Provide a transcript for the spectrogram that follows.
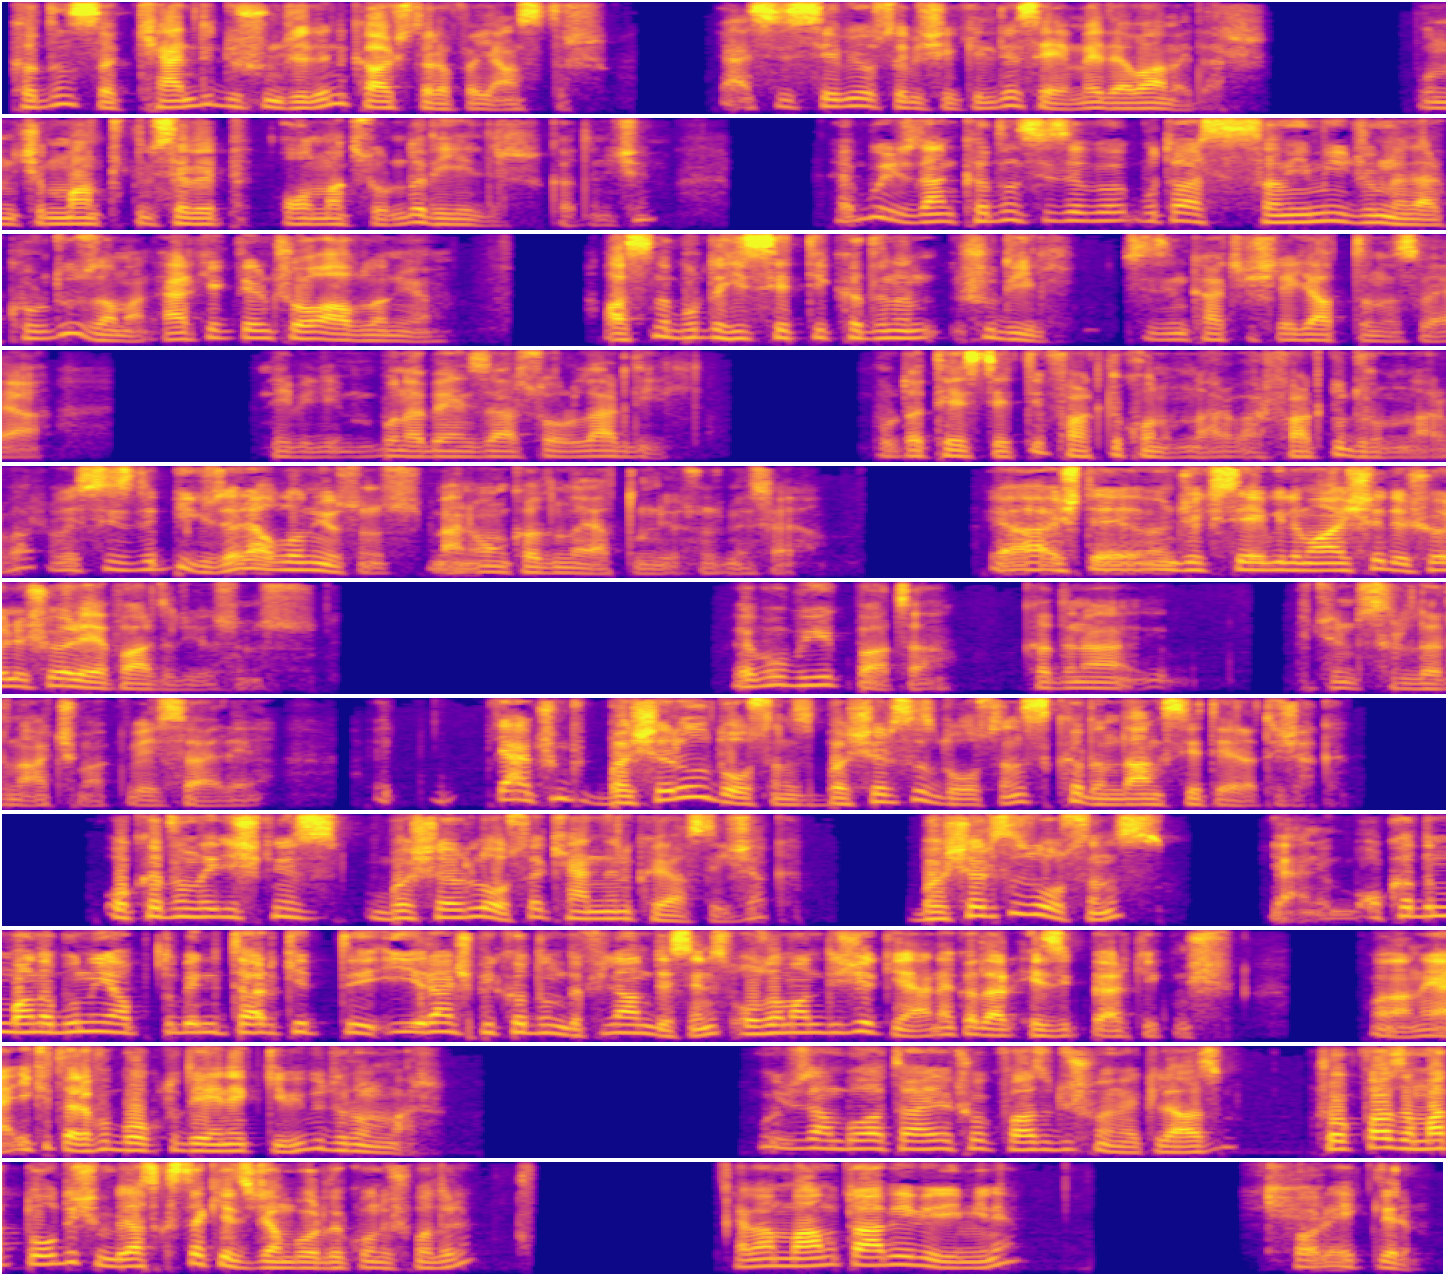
Kadınsa kendi düşüncelerini karşı tarafa yansıtır. Yani sizi seviyorsa bir şekilde sevmeye devam eder. Bunun için mantıklı bir sebep olmak zorunda değildir kadın için. E bu yüzden kadın size bu, bu tarz samimi cümleler kurduğu zaman erkeklerin çoğu avlanıyor. Aslında burada hissettiği kadının şu değil. Sizin kaç kişiyle yattınız veya ne bileyim buna benzer sorular değil. Burada test ettiği farklı konumlar var, farklı durumlar var ve siz de bir güzel avlanıyorsunuz. Ben 10 kadınla yattım diyorsunuz mesela. Ya işte önceki sevgilim Ayşe de şöyle şöyle yapardı diyorsunuz. Ve bu büyük bir hata. Kadına bütün sırlarını açmak vesaire. Yani çünkü başarılı da olsanız, başarısız da olsanız kadında anksiyete yaratacak. O kadınla ilişkiniz başarılı olsa kendini kıyaslayacak. Başarısız olsanız yani o kadın bana bunu yaptı, beni terk etti, iğrenç bir kadındı filan deseniz o zaman diyecek ya ne kadar ezik bir erkekmiş. Falan. Yani iki tarafı boklu değnek gibi bir durum var. Bu yüzden bu hataya çok fazla düşmemek lazım. Çok fazla madde olduğu için biraz kısa keseceğim bu arada konuşmaları. Hemen Mahmut abiye vereyim yine. Sonra eklerim.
